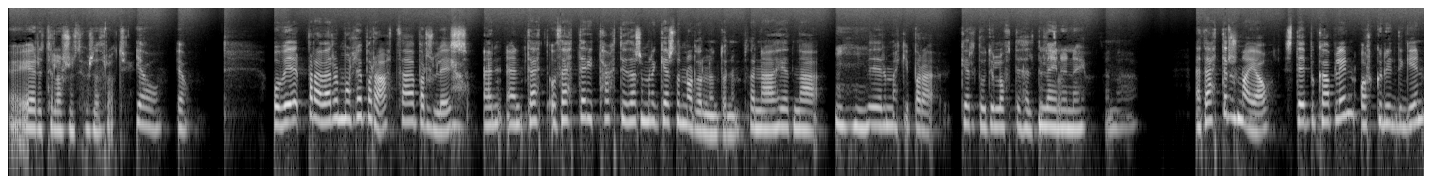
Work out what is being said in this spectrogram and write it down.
eh, eru til ásins 2030. já, já og við bara verðum að hlaupa rætt, það er bara svo leis en, en þetta, og þetta er í takt við það sem er að gerast á Norðurlöndunum þannig að hérna, Mm við erum ekki bara gert út í lofti heldur Nei, sko. nei, nei. Þannig að- En þetta er svona, já, steipukaflin, orkunýtingin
